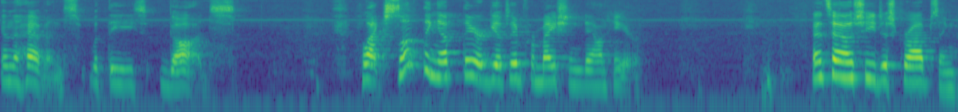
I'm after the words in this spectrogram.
in the heavens with these gods. Like something up there gives information down here. That's how she describes him.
